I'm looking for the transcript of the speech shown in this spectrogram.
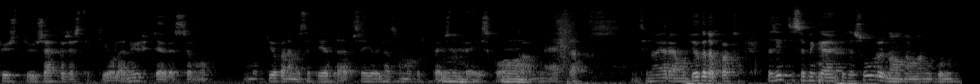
pystyy sähköisestikin olemaan yhteydessä, mutta, mutta jokainen meistä tietää, että se ei ole ihan sama kuin face-to-face mm. kohtaaminen. Mm. Että, että siinä on eroa, mutta joka tapauksessa. Ja sitten se, mikä on se suurin ongelma niin kun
